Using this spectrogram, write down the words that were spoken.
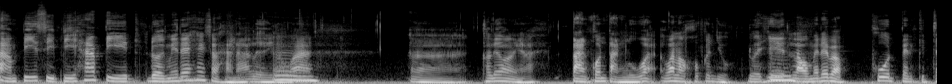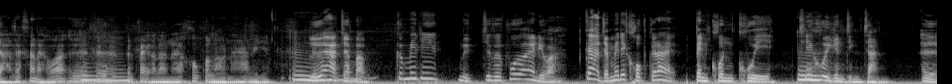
สามปีสี่ปีห้าปี โดยไม่ได้ให้สถานะเลยแต่ว่าอืมเออเขาเรียกว่าไงนะต่างคนต่างรู้อะว่าเราคบกันอยู่ โดยที่อืมเราไม่ได้แบบ พูดเป็นกิจจาลักษณะว่าเออเธออืมเป็นแฟนกับเรานะคบกับเรางี้ยมหรืออาจจะแบบก็ไม่ได้หรือจะไปพูดว่าไงดีวะก็อาจจะไม่ได้คบก็ได้ เป็นคนคุยที่อืมคุยกันจริงจังเออ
